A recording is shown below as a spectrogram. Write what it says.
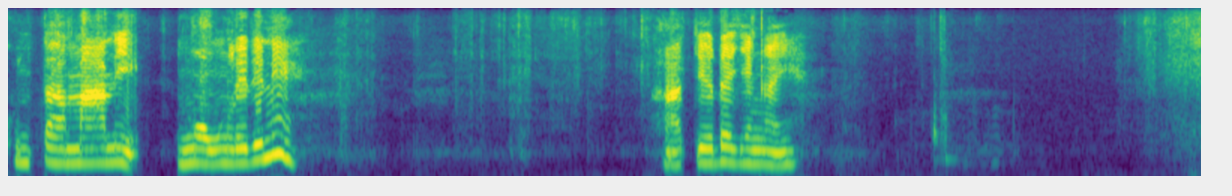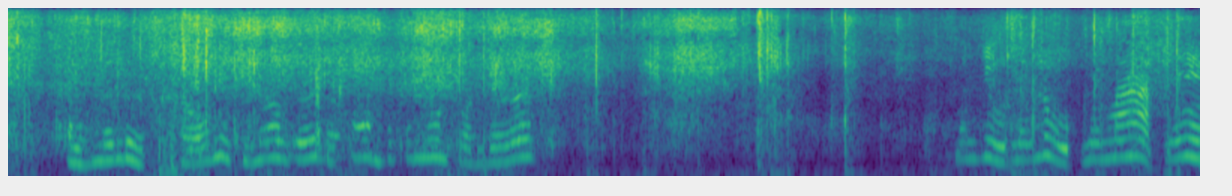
คุณตามานี่ งงเลยเดินี่ หาเจอได้ยังไง อยู่ในหลืบเขานี่ พี่น้องเอ้ยเดี๋ยวอ้อมไปตรงนู้นก่อนเด้อ มันอยู่ในหลูบไม่มากนี่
